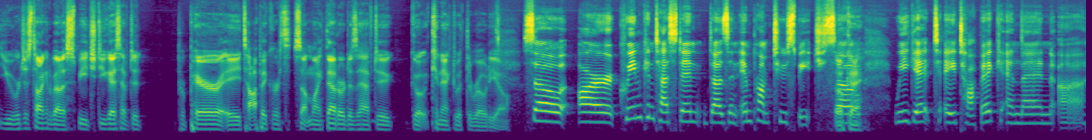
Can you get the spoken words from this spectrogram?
you were just talking about a speech. Do you guys have to prepare a topic or something like that, or does it have to go connect with the rodeo? So our queen contestant does an impromptu speech. So Okay. we get a topic and then uh,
